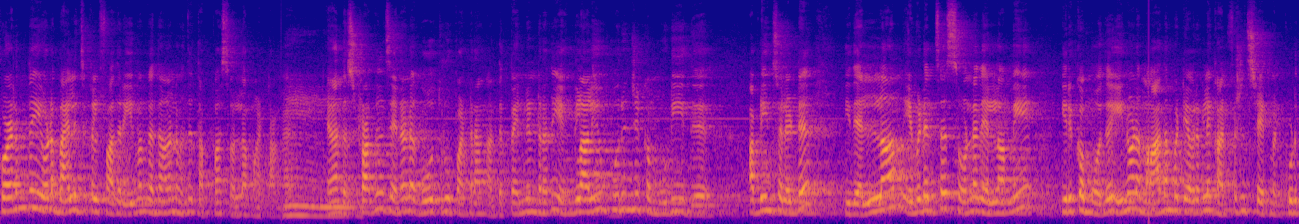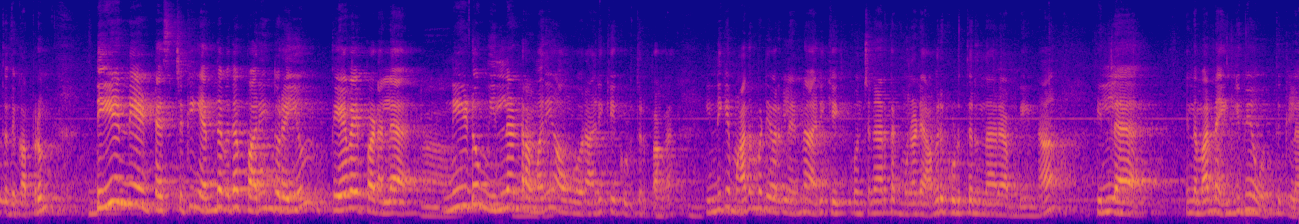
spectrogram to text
குழந்தையோட பயாலஜிக்கல் ஃபாதர் இவங்க தான் வந்து தப்பாக சொல்ல மாட்டாங்க. ஏன்னா அந்த ஸ்ட்ரகிள்ஸ் என்னென்ன கோ த்ரூ பண்ணுறாங்க அந்த பெண்ணுன்றது எங்களாலையும் புரிஞ்சுக்க முடியுது. அப்படின்னு சொல்லிட்டு இதெல்லாம் எவிடன்சஸ் சொன்னது எல்லாமே இருக்கும்போது இன்னொன்று மாதம்பட்டி அவர்களே கன்ஃபஷன் ஸ்டேட்மெண்ட் கொடுத்ததுக்கப்புறம் டிஎன்ஏ டெஸ்ட்டுக்கு எந்த வித பரிந்துரையும் தேவைப்படலை நீடும் இல்லைன்ற மாதிரி அவங்க ஒரு அறிக்கை கொடுத்துருப்பாங்க. இன்னைக்கு மாதம்பட்டி அவர்கள் என்ன அறிக்கை? கொஞ்ச நேரத்துக்கு முன்னாடி அவர் கொடுத்துருந்தாரு அப்படின்னா இல்லை இந்த மாதிரி நான் எங்கேயுமே ஒத்துக்கல.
